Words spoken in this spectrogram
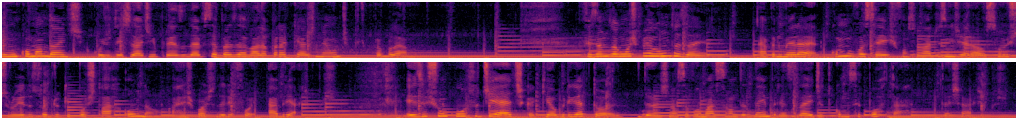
um comandante, cuja identidade de empresa deve ser preservada para que haja nenhum tipo de problema. Fizemos algumas perguntas a ele. A primeira é: como vocês, funcionários em geral, são instruídos sobre o que postar ou não? A resposta dele foi: abre aspas. Existe um curso de ética que é obrigatório durante nossa formação dentro da empresa. Lá é dito como se portar. Fecha aspas.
